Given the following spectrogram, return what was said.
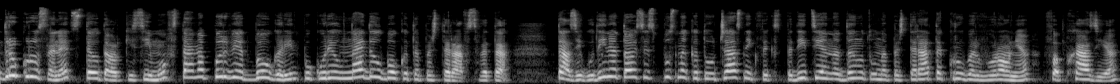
Друг русенец, Теодор Кисимов, стана първият българин, покорил най-дълбоката пещера в света. Тази година той се спусна като участник в експедиция на дъното на пещерата Крубер Вороня в Абхазия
